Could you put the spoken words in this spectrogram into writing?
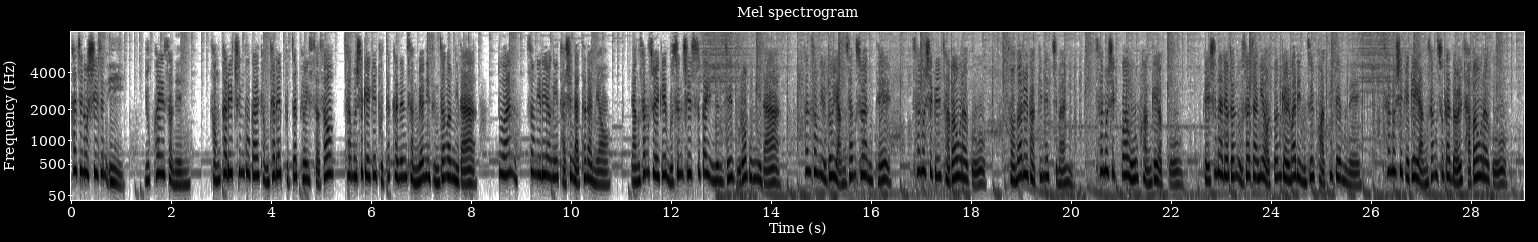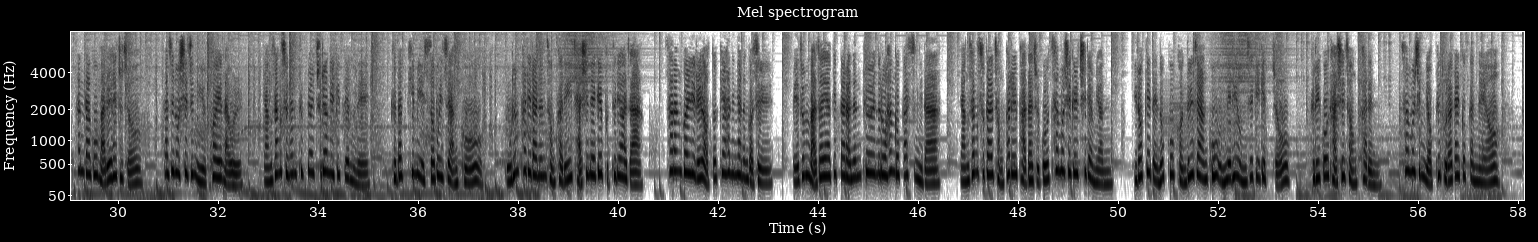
카지노 시즌 2 6화에서는 정팔이 친구가 경찰에 붙잡혀 있어서 사무식에게 부탁하는 장면이 등장합니다. 또한 성일이 형이 다시 나타나며 양상수에게 무슨 실수가 있는지 물어봅니다. 한성일도 양상수한테 사무식을 잡아오라고 전화를 받긴 했지만 사무식과 우 관계였고 배신하려던 우사장이 어떤 결말인지 봤기 때문에 사무식에게 양상수가 널 잡아오라고 한다고 말을 해주죠. 카지노 시즌 6화에 나올 양상수는 특별 출연이기 때문에 그닥 힘이 있어 보이지 않고 오른팔이라는 정팔이 자신에게 붙으려 하자 사랑 관리를 어떻게 하느냐는 것을 매좀 맞아야겠다라는 표현으로 한 것 같습니다. 양상수가 정팔을 받아주고 차무식을 치려면 이렇게 대놓고 건들지 않고 은밀히 움직이겠죠. 그리고 다시 정팔은 차무식 옆에 돌아갈 것 같네요.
